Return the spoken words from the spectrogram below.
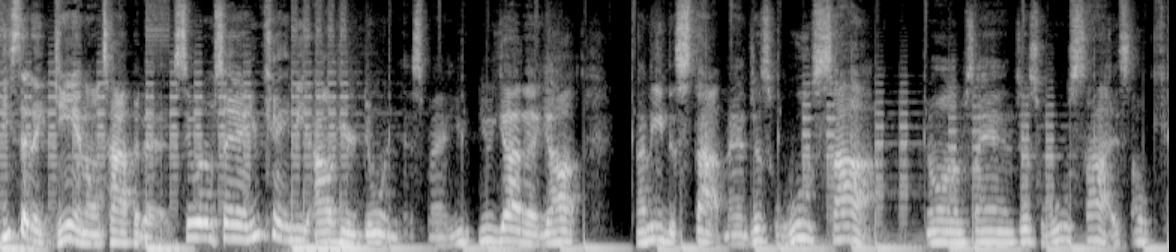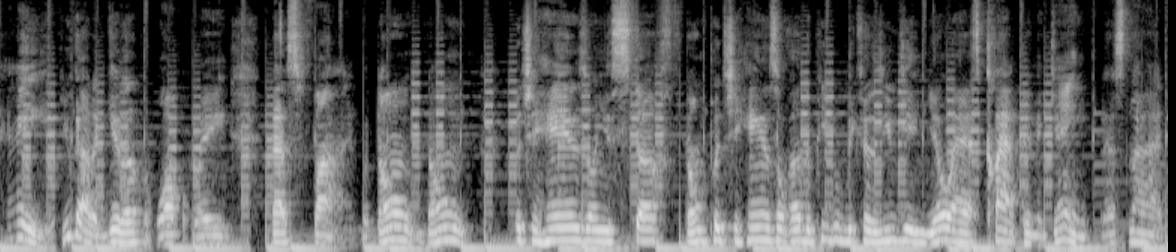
He said again on top of that. See what I'm saying? You can't be out here doing this, man. You you gotta y'all. I need to stop, man. Just woo saw. You know what I'm saying? Just woo saw. It's okay. If you gotta get up and walk away, that's fine. But don't don't put your hands on your stuff. Don't put your hands on other people because you getting your ass clapped in the game. That's not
